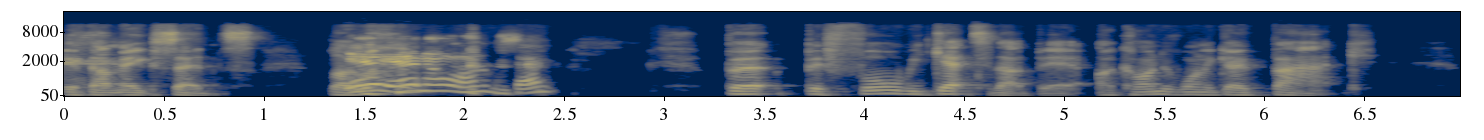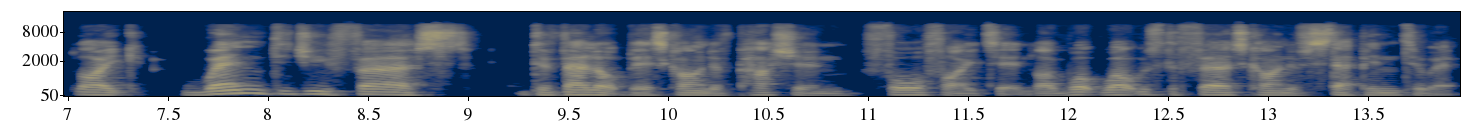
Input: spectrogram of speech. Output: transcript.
if that makes sense. Like, yeah, yeah, no, 100. percent but before we get to that bit, I kind of want to go back. Like, when did you first develop this kind of passion for fighting? Like, what what was the first kind of step into it?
